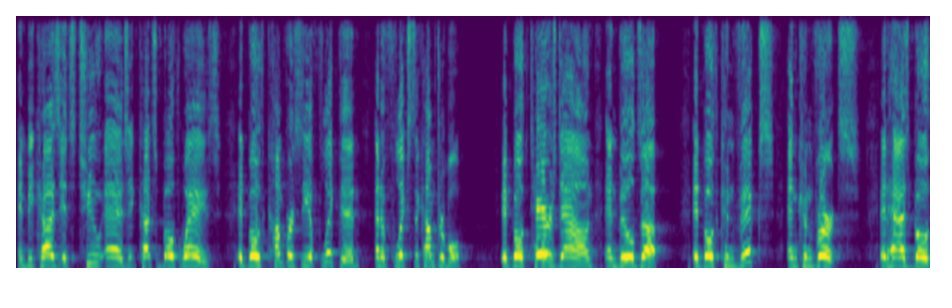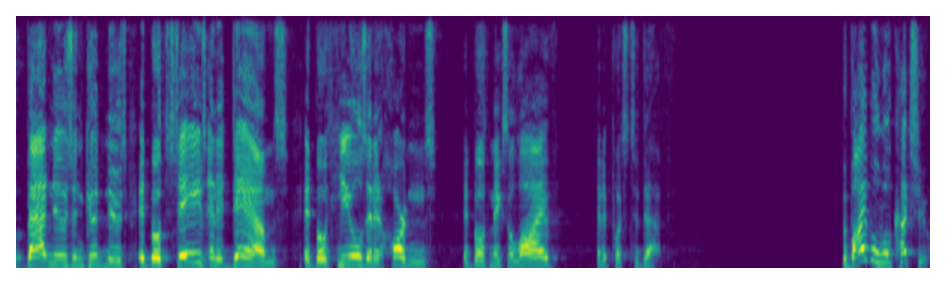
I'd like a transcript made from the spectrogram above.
And because it's two edged, it cuts both ways. It both comforts the afflicted and afflicts the comfortable. It both tears down and builds up. It both convicts and converts. It has both bad news and good news. It both saves and it damns. It both heals and it hardens. It both makes alive and it puts to death. The Bible will cut you.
